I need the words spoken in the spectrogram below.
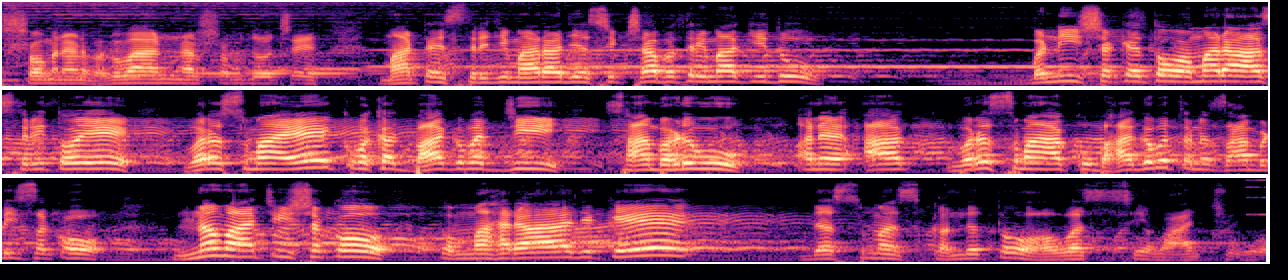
સ્વામિનારાયણ ભગવાનના શબ્દો છે. માટે શ્રીજી મહારાજે શિક્ષાપત્રીમાં કીધું, બની શકે તો અમારા આશ્રિતોએ વર્ષમાં એક વખત ભાગવતજી સાંભળવું અને આ વર્ષમાં આખું ભાગવતને સાંભળી શકો. ન વાંચી શકો તો મહારાજ કે દસમા સ્કંદ તો અવશ્ય વાંચવો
